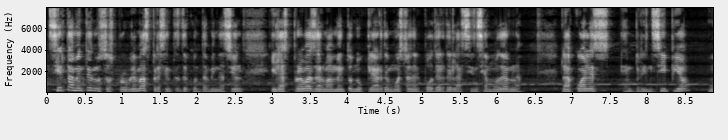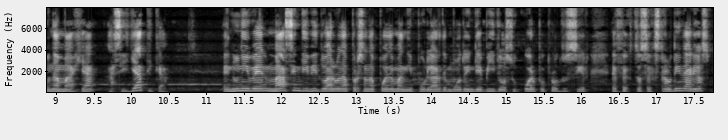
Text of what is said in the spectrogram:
Ciertamente nuestros problemas presentes de contaminación y las pruebas de armamento nuclear demuestran el poder de la ciencia moderna la cual es en principio una magia asiática. En un nivel más individual, una persona puede manipular de modo indebido su cuerpo y producir efectos extraordinarios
